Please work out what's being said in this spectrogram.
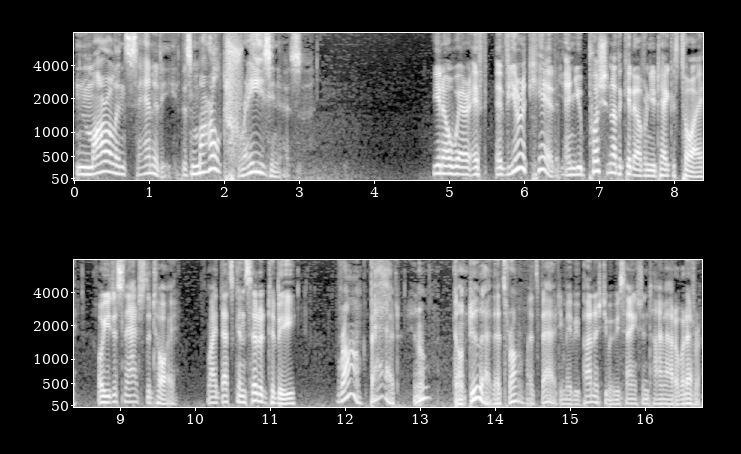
moral insanity, this moral craziness. You know, where if, if you're a kid and you push another kid over and you take his toy, or you just snatch the toy, right, that's considered to be wrong, bad, you know? Don't do that. That's wrong. That's bad. You may be punished, you may be sanctioned, time out, or whatever.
